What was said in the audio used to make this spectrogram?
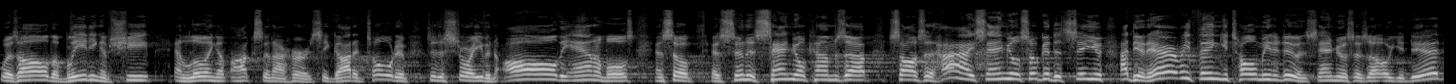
Was all the bleating of sheep and lowing of oxen I heard. See, God had told him to destroy even all the animals. And so as soon as Samuel comes up, Saul says, Hi, Samuel, so good to see you. I did everything you told me to do. And Samuel says, Oh, you did?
